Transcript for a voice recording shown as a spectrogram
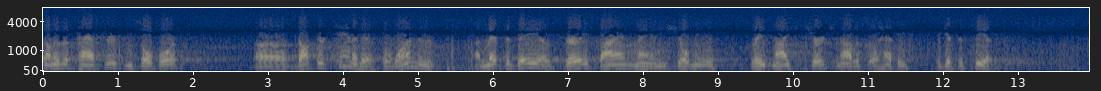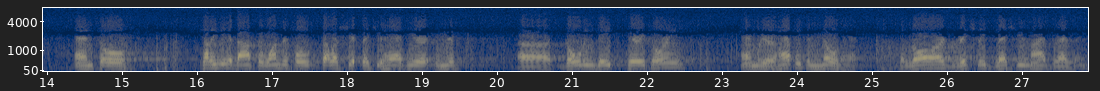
some of the pastors and so forth. Uh, Dr. Canada, for one, who I met today, a very fine man. He showed me his great, nice church, and I was so happy to get to see it. And so, telling me about the wonderful fellowship that you had here in this uh, Golden Gate territory, and we are happy to know that. The Lord richly bless you, my brethren.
